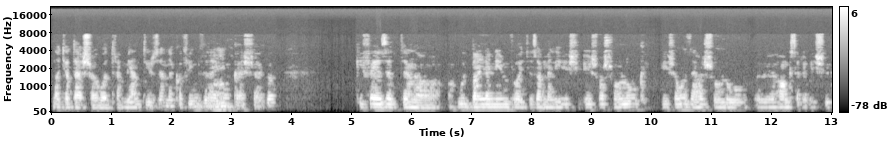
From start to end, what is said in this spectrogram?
nagy hatással volt rám Jan Tirzennek a filmzenei mm. munkássága. Kifejezetten a, a Goodbye Lenin, vagy az Amelie és, és hasonlók, és a hozzá hasonló hangszerelésű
